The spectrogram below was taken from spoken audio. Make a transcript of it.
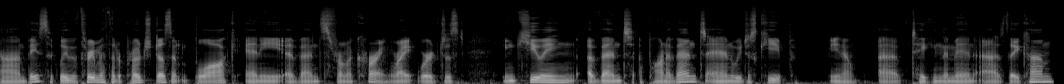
um, basically the three method approach doesn't block any events from occurring, right? We're just in queuing event upon event, and we just keep, you know, uh, taking them in as they come.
